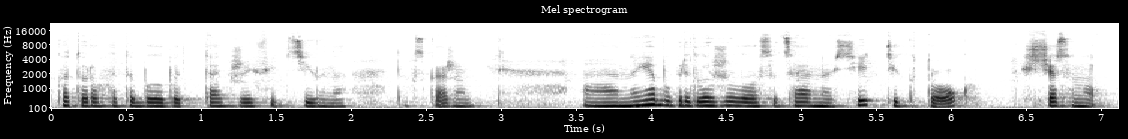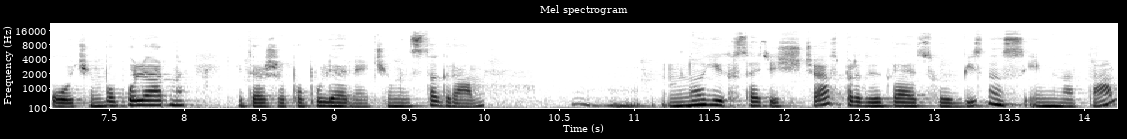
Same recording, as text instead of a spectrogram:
в которых это было бы также эффективно, так скажем. А, но я бы предложила социальную сеть TikTok. Сейчас она очень популярна и даже популярнее, чем Instagram. Многие, кстати, сейчас продвигают свой бизнес именно там,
